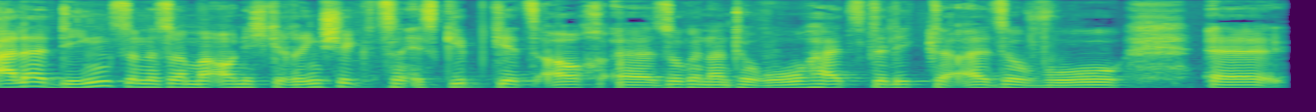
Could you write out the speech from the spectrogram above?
Allerdings, und das soll man auch nicht geringschicken, es gibt jetzt auch äh, sogenannte Rohheitsdelikte, also wo äh,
